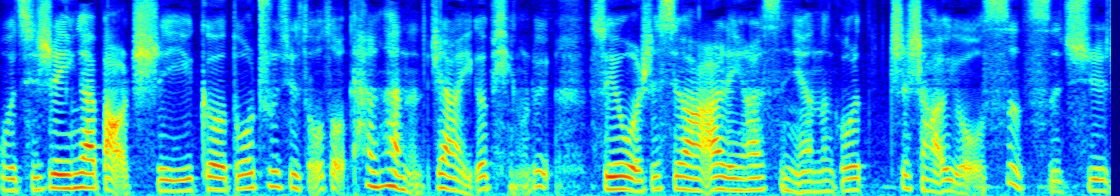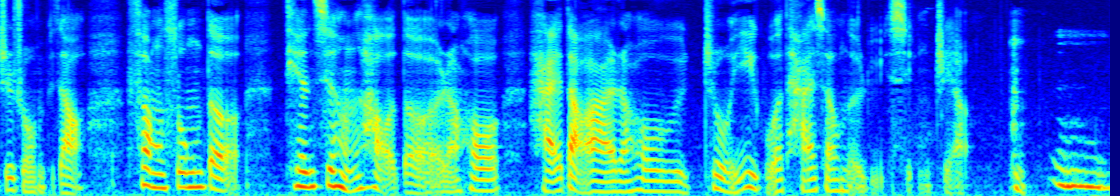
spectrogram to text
我其实应该保持一个多出去走走看看的这样一个频率，所以我是希望二零二四年能够至少有四次去这种比较放松的、天气很好的，然后海岛啊，然后这种异国他乡的旅行。这样，嗯，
